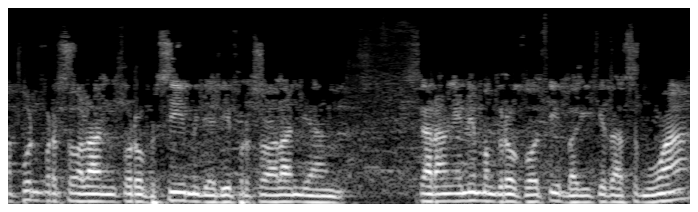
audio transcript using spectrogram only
bagaimanapun persoalan korupsi menjadi persoalan yang sekarang ini menggerogoti bagi kita semua,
